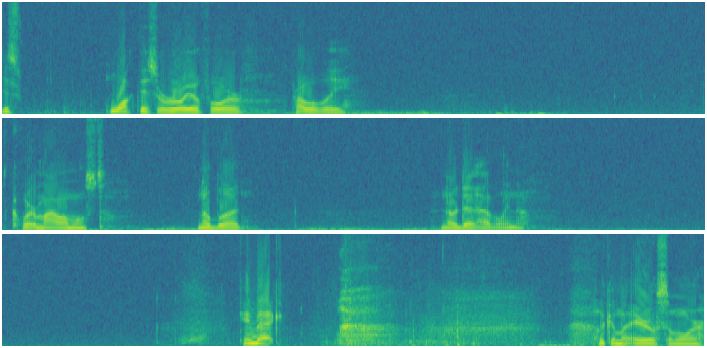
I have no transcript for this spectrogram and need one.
just walked this arroyo for probably quarter mile almost. No blood. No dead javelina. Came back. Look at my arrow some more.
